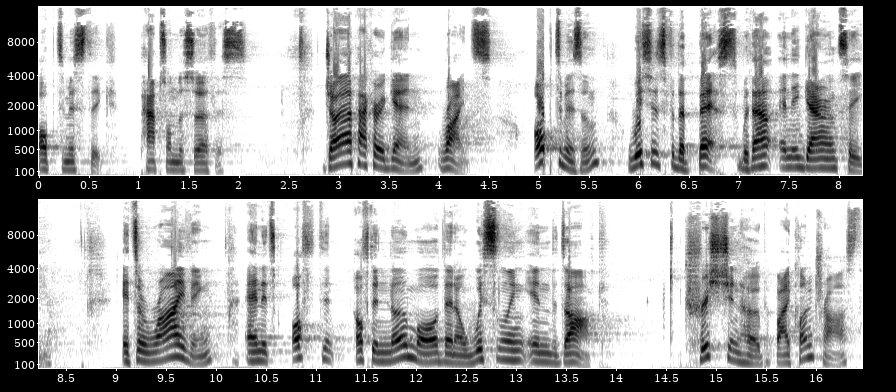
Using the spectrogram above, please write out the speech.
optimistic, perhaps on the surface. Packer again writes Optimism wishes for the best without any guarantee. It's arriving, and it's often, often no more than a whistling in the dark. Christian hope, by contrast,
